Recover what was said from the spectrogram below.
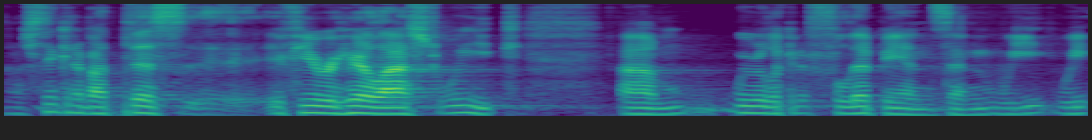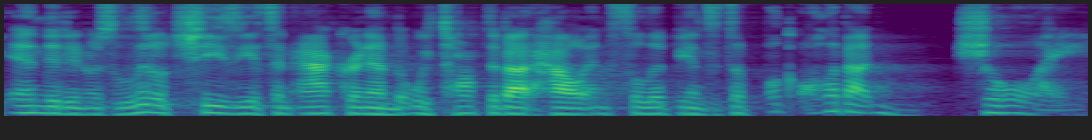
I was thinking about this. If you were here last week, um, we were looking at Philippians and we, we ended, and it was a little cheesy. It's an acronym, but we talked about how in Philippians, it's a book all about joy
